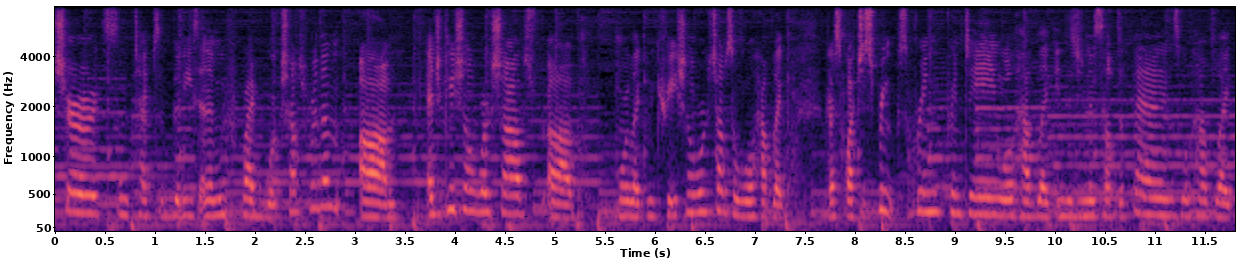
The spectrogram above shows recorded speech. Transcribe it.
shirts, some types of goodies, and then we provide workshops for them. Um, educational workshops, uh, more like recreational workshops. So we'll have like Rasquacha screen, screen printing, we'll have like indigenous self-defense, we'll have like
